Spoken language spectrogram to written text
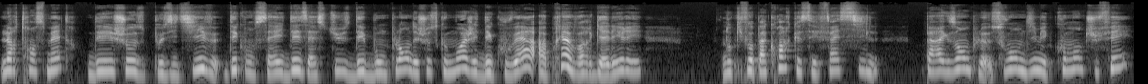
leur transmettre des choses positives, des conseils, des astuces, des bons plans, des choses que moi j'ai découvert après avoir galéré. Donc il faut pas croire que c'est facile. Par exemple, souvent on me dit mais comment tu fais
